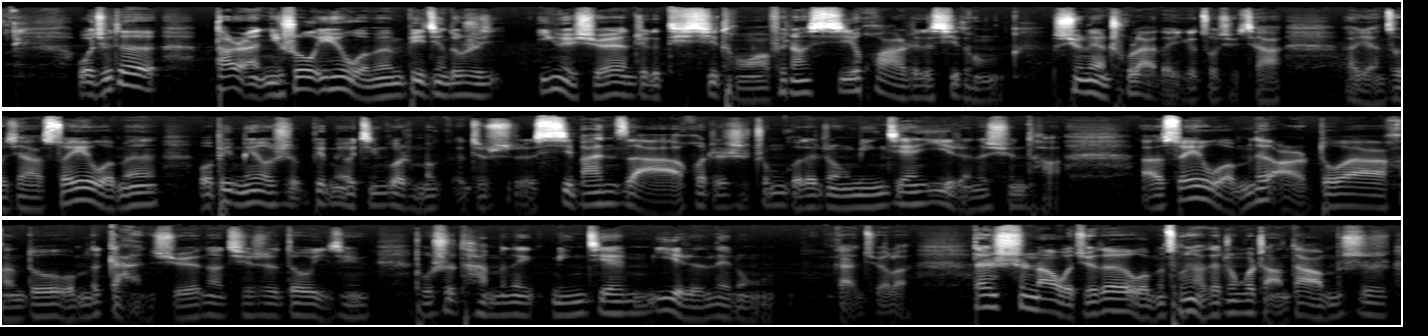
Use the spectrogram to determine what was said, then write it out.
我觉得，当然你说，因为我们毕竟都是音乐学院这个系统啊，非常西化这个系统训练出来的一个作曲家、呃演奏家，所以我们我并没有是并没有经过什么就是戏班子啊，或者是中国的这种民间艺人的熏陶，呃，所以我们的耳朵啊，很多我们的感觉呢，其实都已经不是他们那民间艺人那种。感觉了，但是呢，我觉得我们从小在中国长大，我们是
